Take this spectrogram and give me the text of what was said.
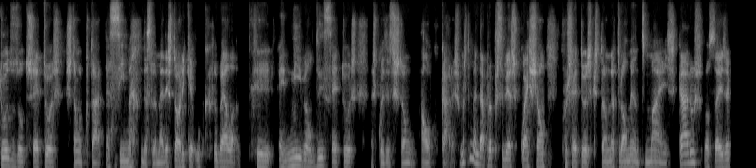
todos os outros setores estão a cotar acima da sua média histórica, o que revela que em nível de setores as coisas estão algo caras, mas também dá para perceber quais são os setores que estão naturalmente mais caros, ou seja,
